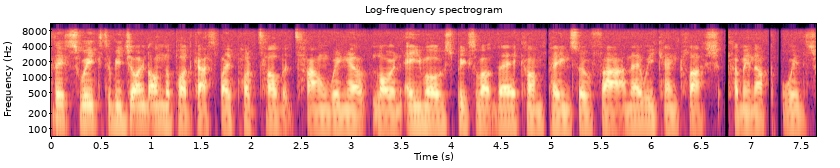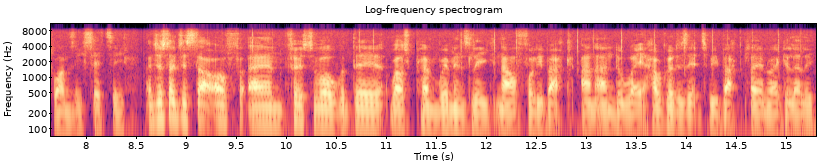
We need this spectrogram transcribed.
this week to be joined on the podcast by Port Talbot Town winger Lauren Amor, who speaks about their campaign so far and their weekend clash coming up with Swansea City. I'd just like to start off, um, first of all, with the Welsh Prem Women's League now fully back and underway. How good is it to be back playing regularly?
